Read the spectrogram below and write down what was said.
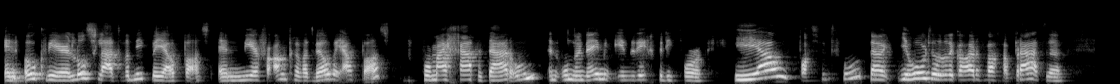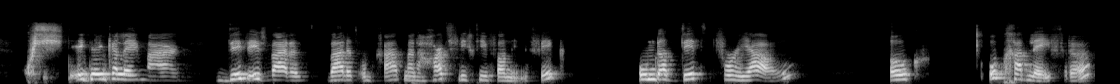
En ook weer loslaten wat niet bij jou past en meer verankeren wat wel bij jou past. Voor mij gaat het daarom, een onderneming inrichten die voor jou passend voelt. Nou, je hoort dat ik er harder van ga praten. Ik denk alleen maar, dit is waar het, waar het om gaat. Mijn hart vliegt hiervan in de fik. Omdat dit voor jou ook op gaat leveren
